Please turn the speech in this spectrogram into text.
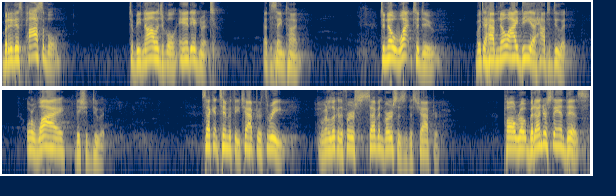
But it is possible to be knowledgeable and ignorant at the same time. To know what to do, but to have no idea how to do it or why they should do it. 2 Timothy chapter 3. We're going to look at the first seven verses of this chapter. Paul wrote, But understand this,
